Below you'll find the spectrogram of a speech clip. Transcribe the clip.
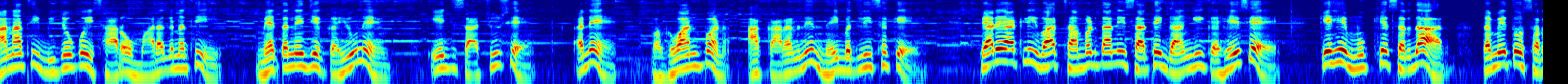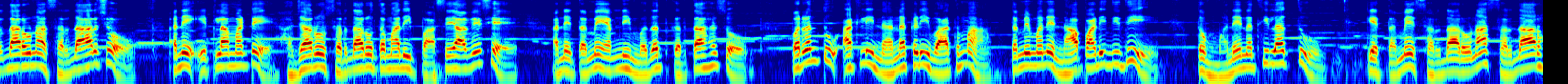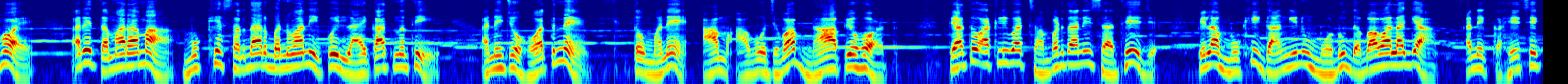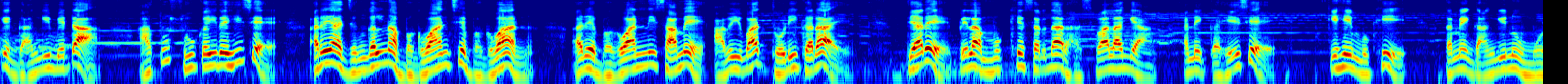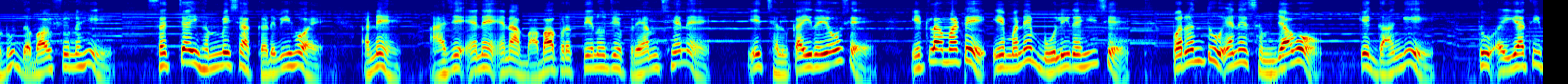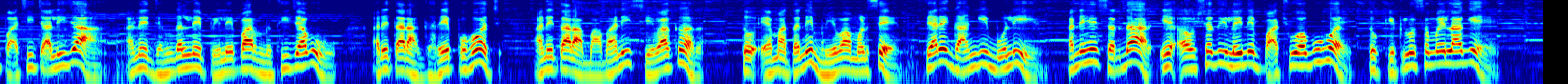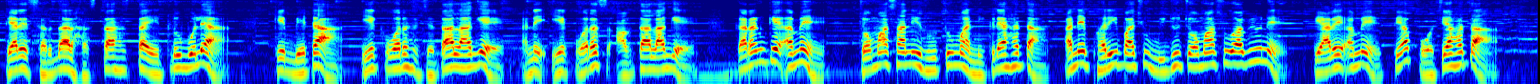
આનાથી બીજો કોઈ સારો માર્ગ નથી. મેં તને જે કહ્યું ને, એ જ સાચું છે. અને ભગવાન પણ આ કારણને નહીં બદલી શકે. ત્યારે આટલી વાત સાંભળતાની સાથે ગાંગી કહે છે કે, હે મુખ્ય સરદાર, તમે તો સરદારોના સરદાર છો અને એટલા માટે હજારો સરદારો તમારી પાસે આવે છે અને તમે એમની મદદ કરતા હશો. પરંતુ આટલી નાનકડી વાતમાં તમે મને ના પાડી દીધી. તો મને નથી લાગતું કે તમે સરદારોના સરદાર હોય અરે તમારામાં મુખ્ય સરદાર બનવાની કોઈ લાયકાત નથી. અને જો હોત ને તો મને આમ આવો જવાબ ના આપ્યો હોત. ત્યાં તો આટલી વાત સાંભળતાની સાથે જ પેલા મુખી ગાંગીનું મોઢું દબાવા લાગ્યા અને કહે છે કે, ગાંગી બેટા, આ તું શું કહી રહી છે? અરે, આ જંગલના ભગવાન છે ભગવાન. અરે, ભગવાનની સામે આવી વાત થોડી કરાય. ત્યારે પેલા મુખ્ય સરદાર હસવા લાગ્યા અને કહે છે કે, હે મુખી, તમે ગાંગીનું મોઢું દબાવશો નહીં. સચ્ચાઈ હંમેશા કડવી હોય અને આજે એને એના બાબા પ્રત્યેનો જે પ્રેમ છે ને, એ છલકાઈ રહ્યો છે. એટલા માટે એ મને બોલી રહી છે. પરંતુ એને સમજાવો કે, ગાંગી, તું અહીંયાથી પાછી ચાલી જા અને જંગલને પેલે પાર નથી જવું. અરે, તારા ઘરે પહોંચ અને તારા બાબાની સેવા કર. તો એમાં તને મેવા મળશે. ત્યારે ગાંગી બોલી, અને હે સરદાર, એ ઔષધિ લઈને પાછું આવવું હોય તો કેટલો સમય લાગે? ત્યારે સરદાર હસતા હસતા એટલું બોલ્યા કે બેટા, એક વર્ષ જતા લાગે અને એક વર્ષ આવતા લાગે. કારણ કે અમે ચોમાસાની ઋતુમાં નીકળ્યા હતા અને ફરી પાછું બીજું ચોમાસું આવ્યું ને, ત્યારે અમે ત્યાં પહોંચ્યા હતા.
